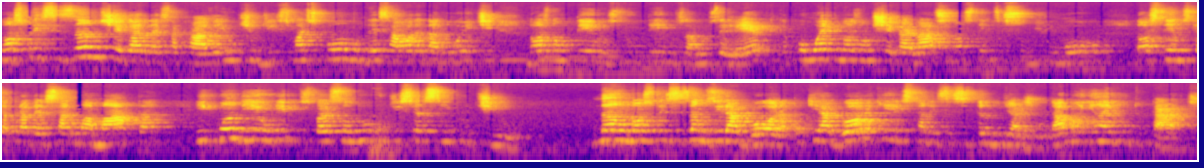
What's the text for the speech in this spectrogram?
nós precisamos chegar nessa casa. E o tio disse, mas como nessa hora da noite nós não temos, não temos a luz elétrica, como é que nós vamos chegar lá se nós temos que subir o morro, nós temos que atravessar uma mata? E quando Eurípides Barçanufo disse assim para o tio, não, nós precisamos ir agora, porque é agora que ele está necessitando de ajuda, amanhã é muito tarde.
